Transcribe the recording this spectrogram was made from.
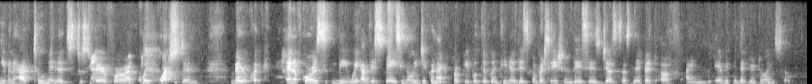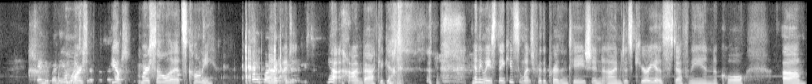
even have two minutes to spare for a quick question very quick. And of course, the, we have this space in OEG Connect for people to continue this conversation. This is just a snippet of I'm, everything that you're doing. So anybody Mar Yep, Marcella, it's Connie. Oh, go ahead, just, Yeah, I'm back again. Anyways, thank you so much for the presentation. I'm just curious, Stephanie and Nicole, um,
